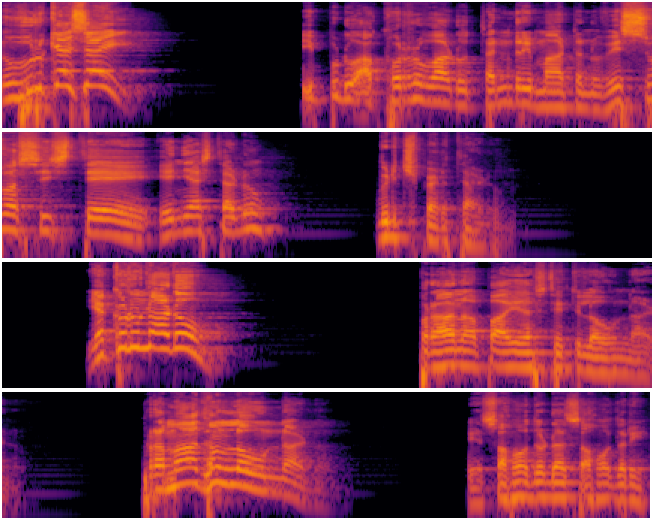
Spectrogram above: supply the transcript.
నువ్వు ఉరికేసాయి. ఇప్పుడు ఆ కుర్రవాడు తండ్రి మాటను విశ్వసిస్తే ఏం చేస్తాడు? విడిచిపెడతాడు. ఎక్కడున్నాడు? ప్రాణాపాయ స్థితిలో ఉన్నాడు. ప్రమాదంలో ఉన్నాడు. ఏ సహోదరుడా సహోదరి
